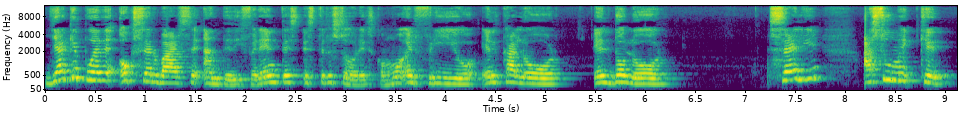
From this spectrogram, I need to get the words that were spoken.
ya que puede observarse ante diferentes estresores como el frío, el calor, el dolor. Selye asume que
